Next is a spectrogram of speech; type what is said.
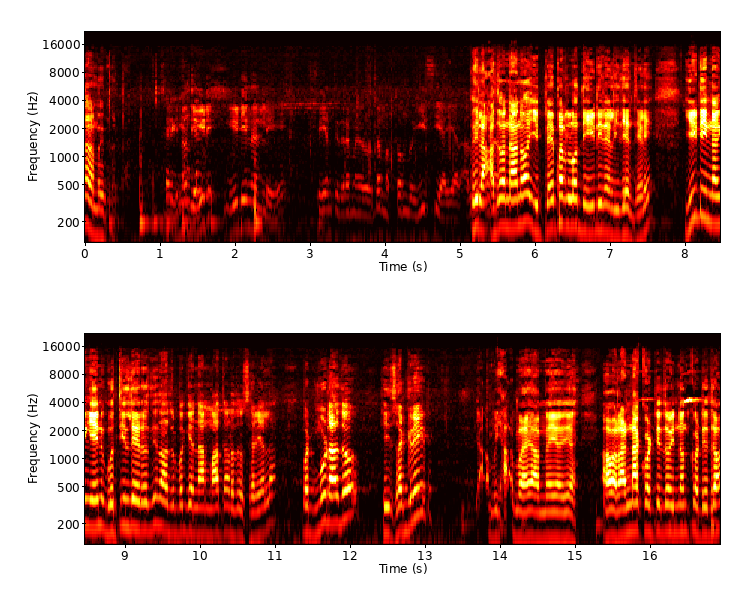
ಅಂತ ನಮ್ಮ ಅಭಿಪ್ರಾಯ ಇಲ್ಲ ಅದು ನಾನು ಈ ಪೇಪರ್ಲ್ಲಿ ಓದಿ ಇಡಿನಲ್ಲಿ ಡಿನಲ್ಲಿ ಇದೆ ಅಂತೇಳಿ. ಇಡಿ ನನಗೆ ಏನು ಗೊತ್ತಿಲ್ಲದೆ ಇರೋದ್ರಿಂದ ಅದ್ರ ಬಗ್ಗೆ ನಾನು ಮಾತಾಡೋದು ಸರಿಯಲ್ಲ. ಬಟ್ ಮೂಡಾದು ಹೀಸ್ ಅಗ್ರೀಡ್ ಅವ್ರ ಅಣ್ಣ ಕೊಟ್ಟಿದ್ದು ಇನ್ನೊಂದು ಕೊಟ್ಟಿದ್ರು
